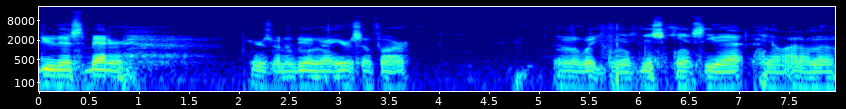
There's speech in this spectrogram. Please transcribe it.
do this better. Here's what I'm doing right here so far. I don't know what you can, I guess you can't see that. Hell, I don't know.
